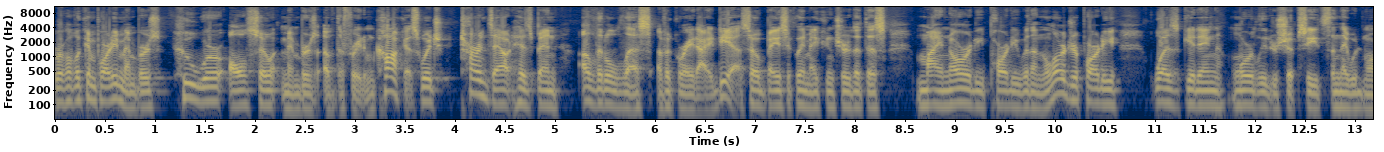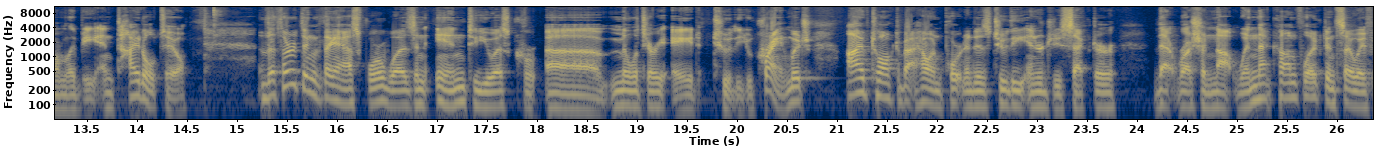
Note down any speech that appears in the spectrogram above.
Republican Party members who were also members of the Freedom Caucus, which turns out has been a little less of a great idea. So basically, making sure that this minority party within the larger party was getting more leadership seats than they would normally be entitled to. The third thing that they asked for was an end to U.S. Uh, military aid to the Ukraine, which I've talked about how important it is to the energy sector that Russia not win that conflict. And so, if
